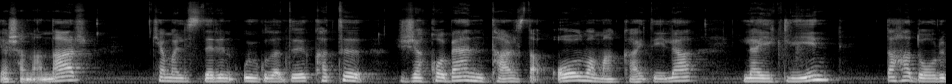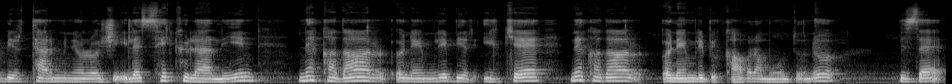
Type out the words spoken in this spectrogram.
yaşananlar Kemalistlerin uyguladığı katı Jacoben tarzda olmamak kaydıyla laikliğin daha doğru bir terminoloji ile sekülerliğin ne kadar önemli bir ilke, ne kadar önemli bir kavram olduğunu bize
